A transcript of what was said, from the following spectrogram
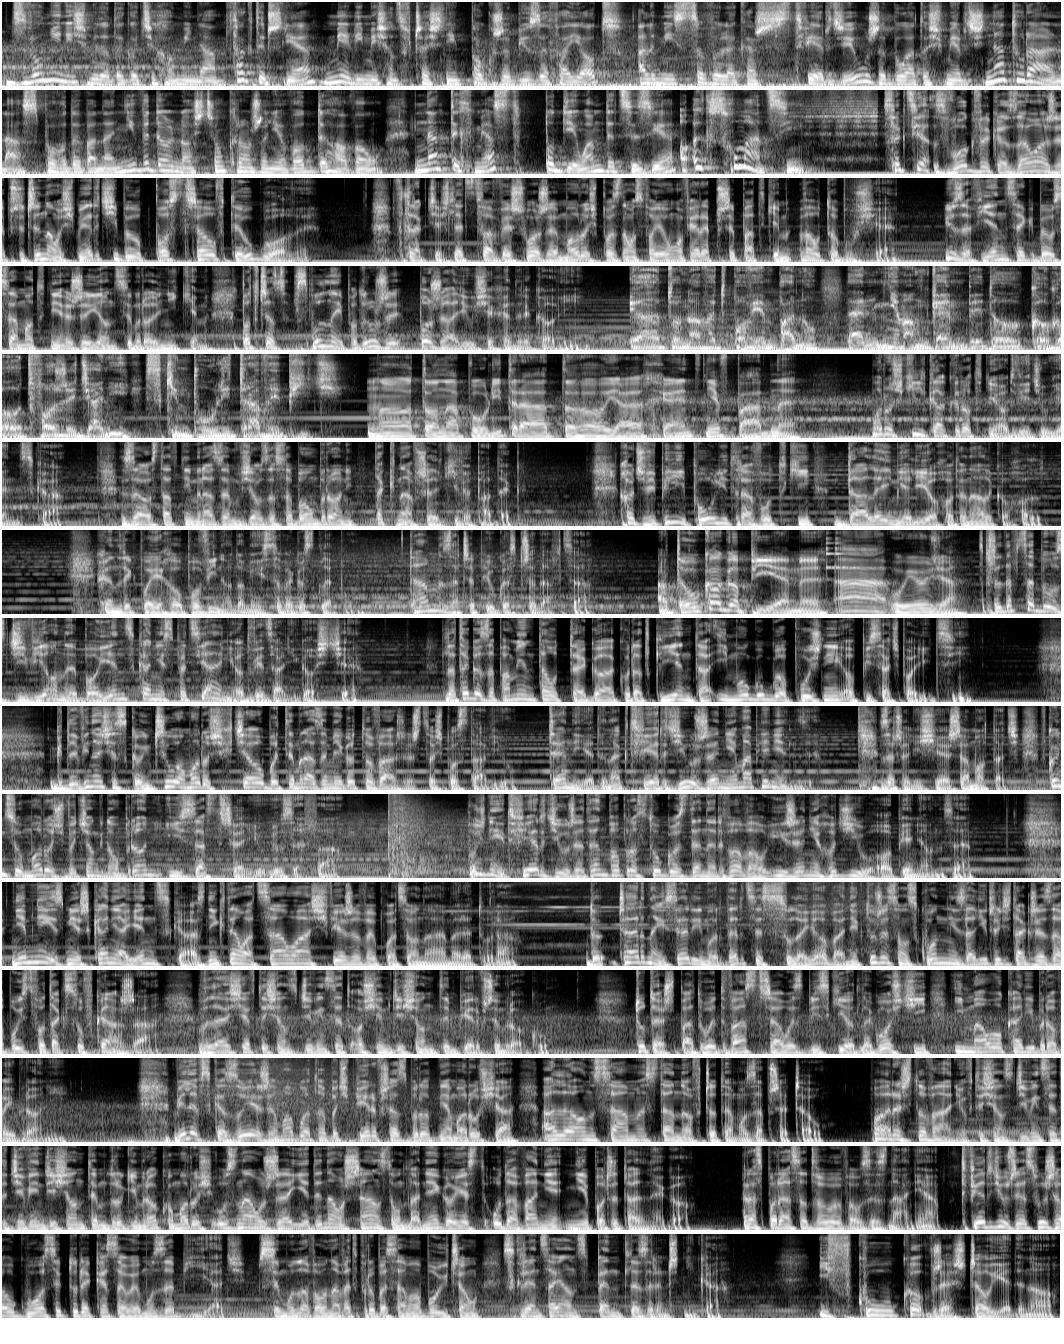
Dzwoniliśmy do tego Ciechomina. Faktycznie, mieli miesiąc wcześniej pogrzeb Józefa J., ale miejscowy lekarz stwierdził, że była to śmierć naturalna, spowodowana niewydolnością krążeniowo-oddechową. Natychmiast podjęłam decyzję o ekshumacji. Sekcja zwłok wykazała, że przyczyną śmierci był postrzał w tył głowy. W trakcie śledztwa wyszło, że Moruś poznał swoją ofiarę przypadkiem w autobusie. Józef Jęcek był samotnie żyjącym rolnikiem. Podczas wspólnej podróży pożalił się Henrykowi. Ja to nawet powiem panu, nie mam gęby do kogo otworzyć ani z kim pół litra wypić. No to na pół litra to ja chętnie wpadnę. Moruś kilkakrotnie odwiedził Jęcka. Za ostatnim razem wziął za sobą broń, tak na wszelki wypadek. Choć wypili pół litra wódki, dalej mieli ochotę na alkohol. Henryk pojechał po wino do miejscowego sklepu. Tam zaczepił go sprzedawca. A to u kogo pijemy? A, u Józia. Sprzedawca był zdziwiony, bo Jęcka niespecjalnie odwiedzali goście. Dlatego zapamiętał tego akurat klienta i mógł go później opisać policji. Gdy wino się skończyło, Moruś chciał, by tym razem jego towarzysz coś postawił. Ten jednak twierdził, że nie ma pieniędzy. Zaczęli się szamotać. W końcu Moruś wyciągnął broń i zastrzelił Józefa. Później twierdził, że ten po prostu go zdenerwował i że nie chodziło o pieniądze. Niemniej z mieszkania Jęcka zniknęła cała świeżo wypłacona emerytura. Do czarnej serii mordercy z Sulejowa niektórzy są skłonni zaliczyć także zabójstwo taksówkarza w lesie w 1981 roku. Tu też padły dwa strzały z bliskiej odległości i małokalibrowej broni. Wiele wskazuje, że mogła to być pierwsza zbrodnia Marusia, ale on sam stanowczo temu zaprzeczał. Po aresztowaniu w 1992 roku Moruś uznał, że jedyną szansą dla niego jest udawanie niepoczytalnego. Raz po raz odwoływał zeznania. Twierdził, że słyszał głosy, które kazały mu zabijać. Symulował nawet próbę samobójczą, skręcając pętlę z ręcznika. I w kółko wrzeszczał jedno.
